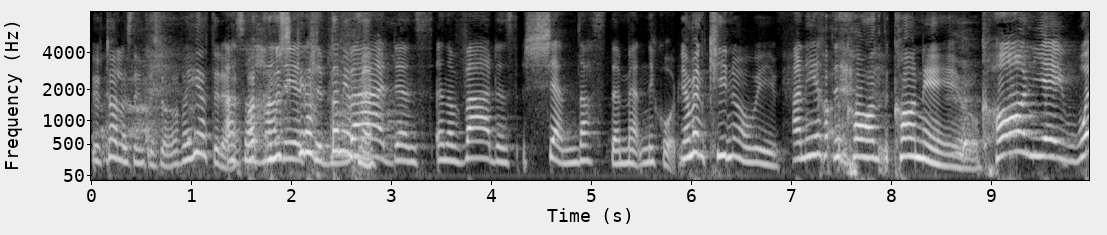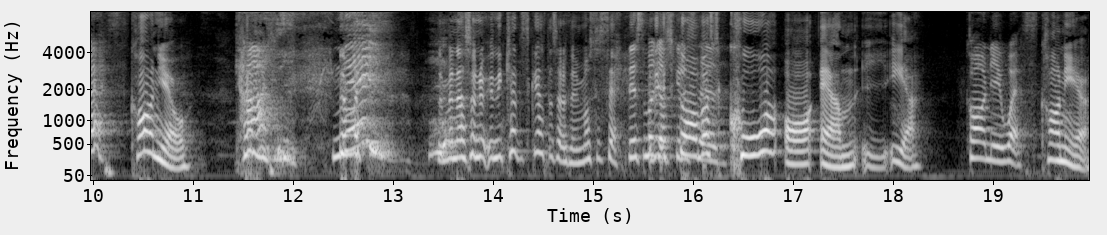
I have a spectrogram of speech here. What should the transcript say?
Uttalas det inte så? Vad heter det? Alltså Vad- han nu är skrattar typ ni åt mig. världens, en av världens kändaste människor. Ja men Kino Weave. Han heter Kan, Kanye. Kanye West! Kanye. Kanye! Nej! Men alltså nu, ni kan inte skratta så här ni måste säga. Det är som att jag skulle stavas säga- K-A-N-Y-E. Kanye West. Kanye.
